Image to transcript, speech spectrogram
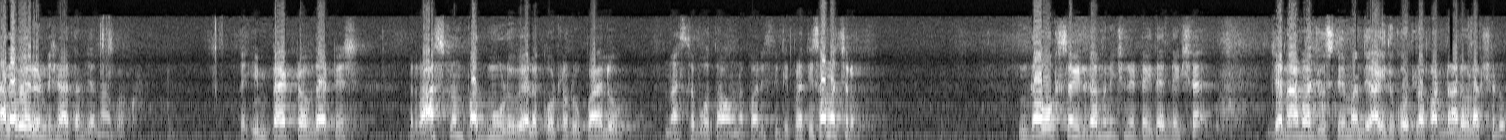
నలభై రెండు శాతం జనాభాకు. The impact of that is రాష్ట్రం పదమూడు వేల కోట్ల రూపాయలు నష్టపోతా ఉన్న పరిస్థితి ప్రతి సంవత్సరం. ఇంకా ఒక సైడ్ గమనించినట్టయితే అధ్యక్ష జనాభా చూస్తే మంది ఐదు కోట్ల పద్నాలుగు లక్షలు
